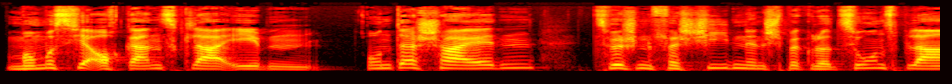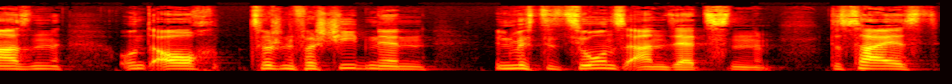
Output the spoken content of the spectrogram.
Und man muss hier auch ganz klar eben unterscheiden zwischen verschiedenen Spekulationsblasen und auch zwischen verschiedenen Investitionsansätzen. Das heißt,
